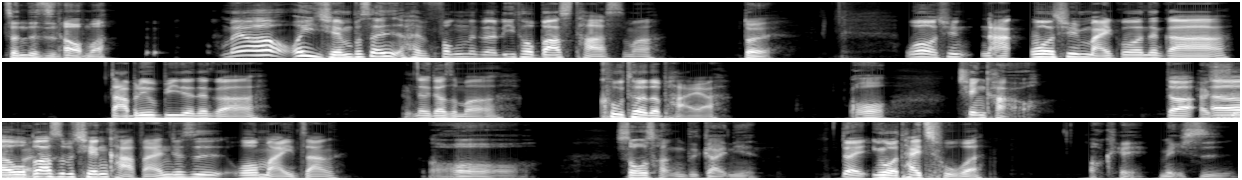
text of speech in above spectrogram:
真的知道吗？没有啊，我以前不是很很疯那个 Little Bastards 吗？对，我有去拿，我有去买过那个、啊、WB 的那个、啊，那个叫什么库特的牌啊？哦，签卡哦，对啊，我不知道是不是签卡，反正就是我买一张。哦，收藏的概念。对，因为我太粗了。OK，没事。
